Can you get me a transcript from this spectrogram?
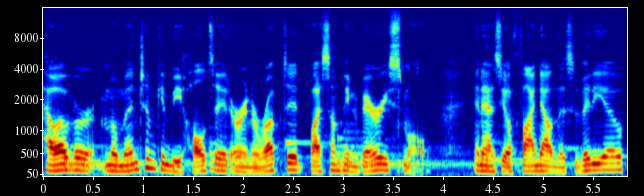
However, momentum can be halted or interrupted by something very small, and as you'll find out in this video,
